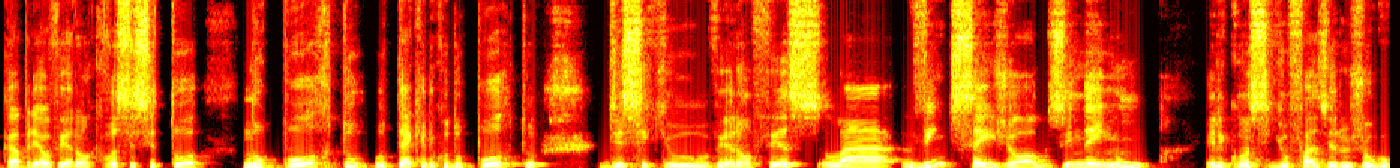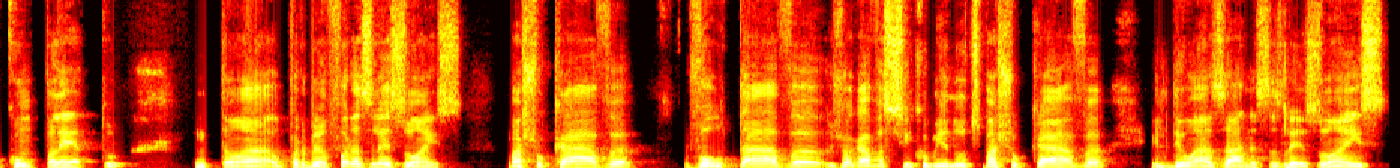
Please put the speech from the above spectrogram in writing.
Gabriel Verão, que você citou, no Porto, o técnico do Porto disse que o Verão fez lá 26 jogos e nenhum ele conseguiu fazer o jogo completo. Então a, o problema foram as lesões. Machucava, voltava, jogava cinco minutos, machucava, ele deu um azar nessas lesões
